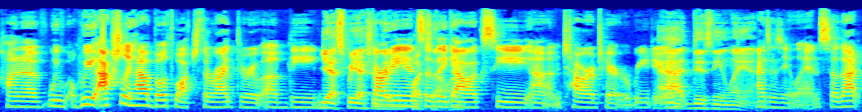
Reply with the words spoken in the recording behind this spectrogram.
kind of we we actually have both watched the ride through of the Yes, we actually Guardians of the one. Galaxy um, Tower of Terror redo at Disneyland. at Disneyland. So that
